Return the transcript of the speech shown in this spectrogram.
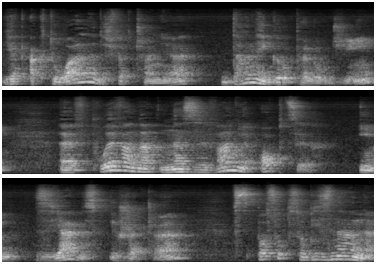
jak aktualne doświadczenie danej grupy ludzi wpływa na nazywanie obcych im zjawisk i rzeczy w sposób sobie znany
